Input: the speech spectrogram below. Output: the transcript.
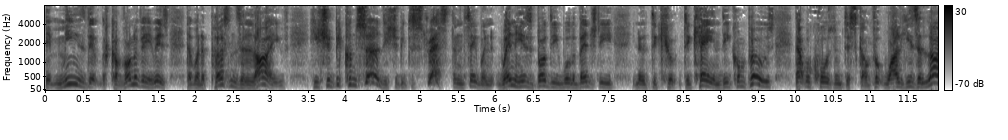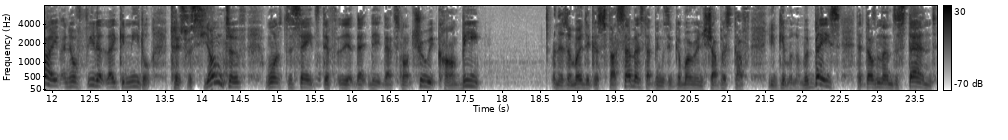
It means that the kavanah here is that when a person's alive, he should be concerned, he should be distressed, and say when when his body will eventually, you know, dec- decay and decompose, that will cause him discomfort while he's alive, and he'll feel it like a needle. Tosfos Yontov wants to say it's diff- that, that's not true, it can't be. And there's a Modikas Fasemes that brings a Gemara in Shabbos stuff you give on a base that doesn't understand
